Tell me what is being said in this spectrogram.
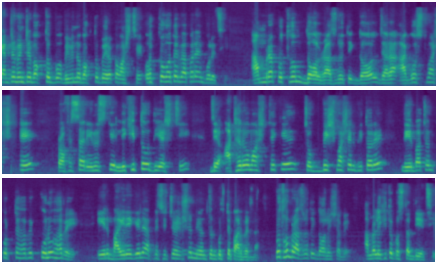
ক্যান্টনমেন্টের বক্তব্য, বিভিন্ন বক্তব্য এরকম আসছে। ঐক্যমতের ব্যাপারে আমি বলেছি। আমরা প্রথম দল রাজনৈতিক দল যারা আগস্ট মাসে প্রফেসর ইউনুসকে লিখিত দিয়ে এসছি যে আঠেরো মাস থেকে চব্বিশ মাসের ভিতরে নির্বাচন করতে হবে কোনোভাবে এর বাইরে গেলে আপনি সিচুয়েশন নিয়ন্ত্রণ করতে পারবেন না। প্রথম রাজনৈতিক দল হিসাবে আমরা লিখিত প্রস্তাব দিয়েছি।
